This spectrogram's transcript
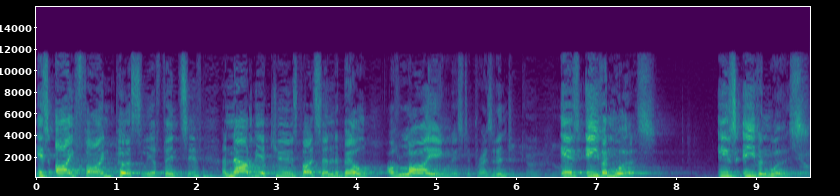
is, I find, personally offensive, and now to be accused by Senator Bell of lying, Mr President, is even worse. Is even worse.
